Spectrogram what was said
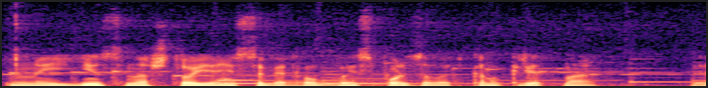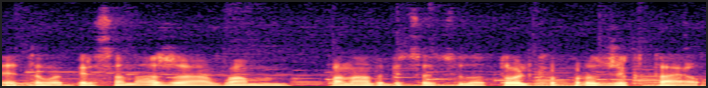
Единственное, что я не советовал бы использовать конкретно этого персонажа, а вам понадобится отсюда только projectile.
